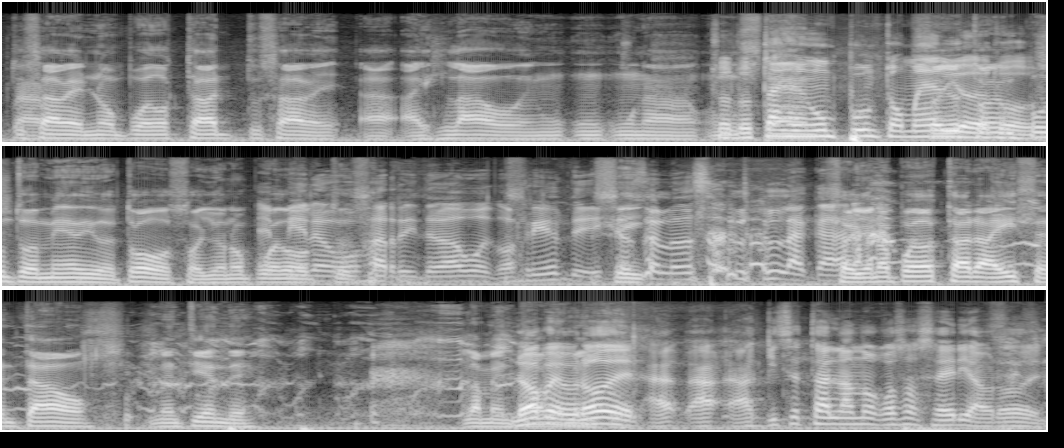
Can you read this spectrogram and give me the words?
Tú Claro. sabes, no puedo estar, tú sabes, a- aislado en un, un- una. So, un tú estás stand. en un punto So, medio yo de estoy en un punto medio de todos. so, yo no puedo. Mira un jarrito de agua corriente y Sí. que se lo se lo en la cara. so, yo no puedo estar ahí sentado, ¿me entiendes? López, Lamentablemente. brother, a- a- aquí se está hablando cosas serias, brother.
